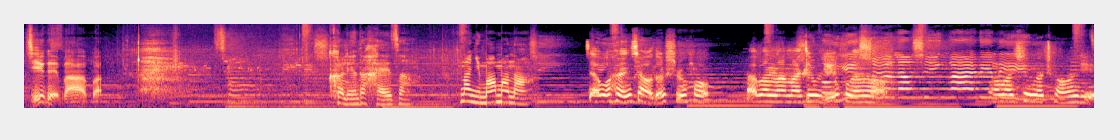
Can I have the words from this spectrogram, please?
寄给爸爸。可怜的孩子，那你妈妈呢？在我很小的时候，爸爸妈妈就离婚了。妈妈去了城里，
